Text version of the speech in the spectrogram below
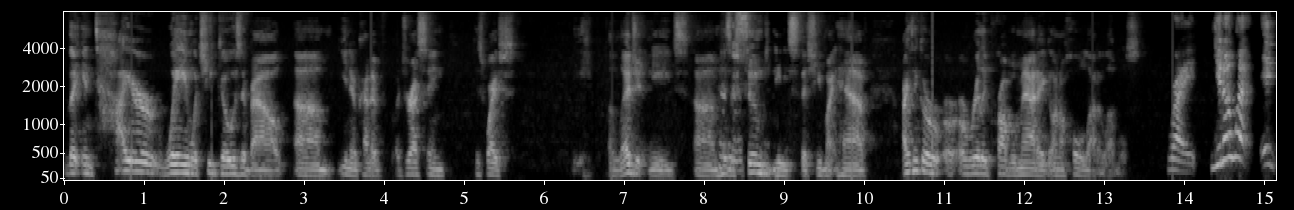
the entire way in which he goes about, um, you know, kind of addressing his wife's alleged needs, um, his Mhm. assumed needs that she might have, I think are, are, are really problematic on a whole lot of levels. Right. You know what? It-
